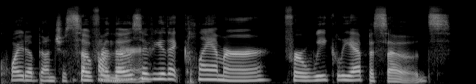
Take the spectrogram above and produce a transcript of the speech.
quite a bunch of So for those there. of you that clamor for weekly episodes,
